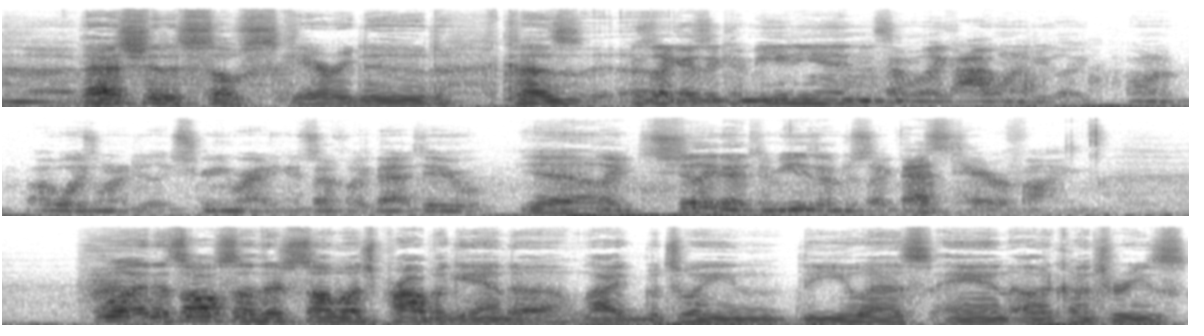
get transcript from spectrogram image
and the That shit is so scary, dude. Because Because like as a comedian and someone like I want to do like I want to I've always wanted to do like screenwriting and stuff like that too. yeah. Like shit like that to me is I'm just like that's terrifying. Well, and it's also there's so much propaganda like between the U.S. and other countries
